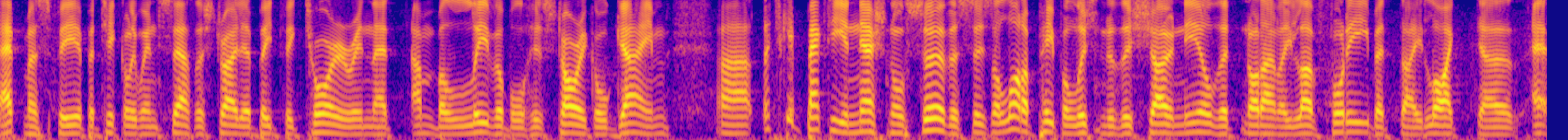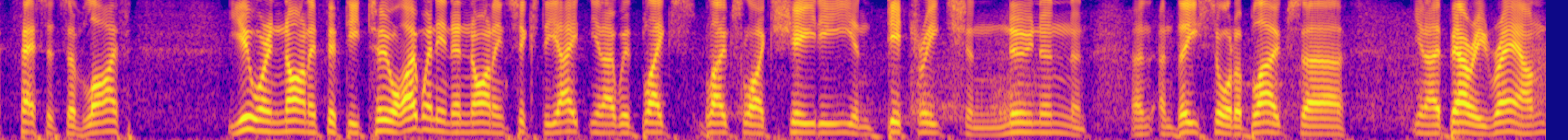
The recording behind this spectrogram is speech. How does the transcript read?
atmosphere, particularly when South Australia beat Victoria in that unbelievable historical game. Uh, let's get back to your national service. There's a lot of people listening to this show, Neil, that not only love footy but they like uh, facets of life. You were in 1952. I went in in 1968, you know, with blokes, like Sheedy and Dittrich and Noonan and, and, and these sort of blokes, uh, you know, Barry Round.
